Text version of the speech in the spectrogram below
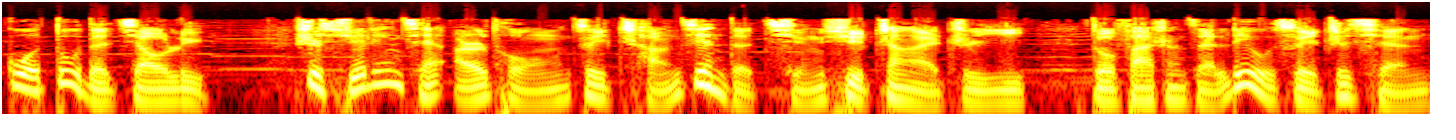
过度的焦虑，是学龄前儿童最常见的情绪障碍之一，都发生在六岁之前。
